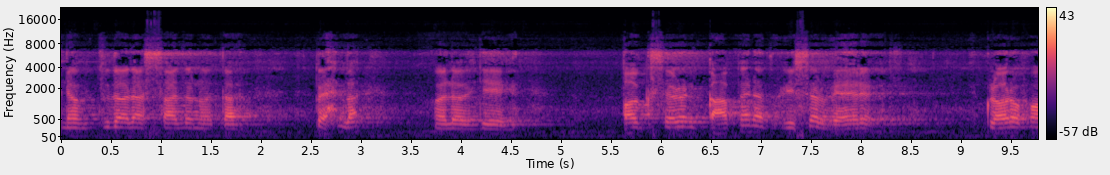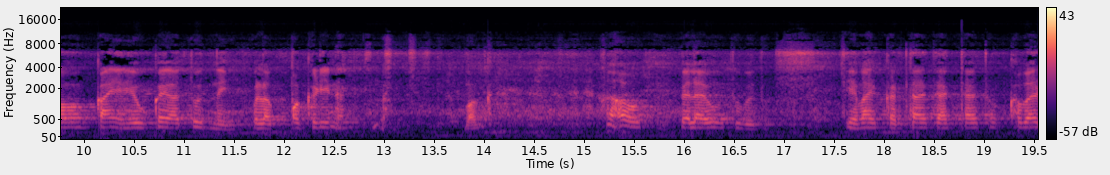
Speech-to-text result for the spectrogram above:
એના જુદા જુદા સાધનો હતા. પહેલા, ઓલો જે પગ સરળ કાપે ને તો રીસર વહેરે. ક્લોરોફોર્મ કાંઈ એવું કંઈ હતું જ નહીં. પેલા પકડીને પગ. આવું પેલા એવું હતું બધું. જેમાં કરતા કરતા તો ખબર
